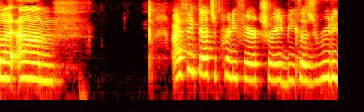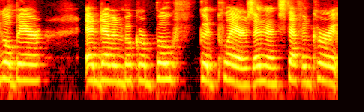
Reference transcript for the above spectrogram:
But um I think that's a pretty fair trade because Rudy Gobert and Devin Booker both good players, and then Stephen Curry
